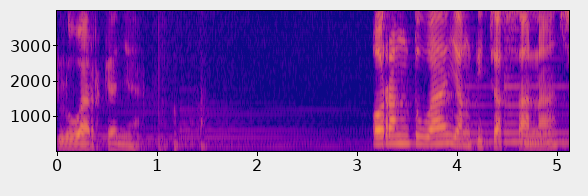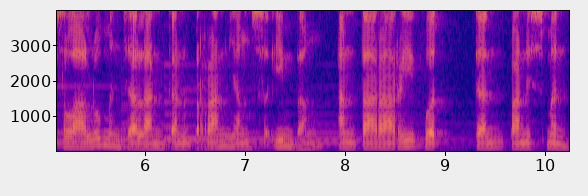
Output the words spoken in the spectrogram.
keluarganya. Orang tua yang bijaksana selalu menjalankan peran yang seimbang antara reward dan punishment,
